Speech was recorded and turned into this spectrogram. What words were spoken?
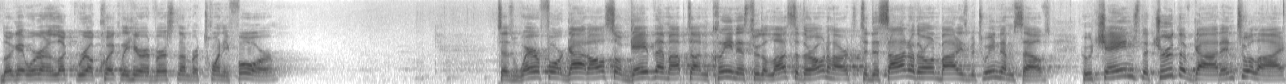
Look at, we're going to look real quickly here at verse number 24. It says, Wherefore God also gave them up to uncleanness through the lust of their own hearts to dishonor their own bodies between themselves, who changed the truth of God into a lie,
